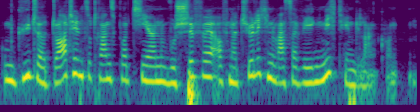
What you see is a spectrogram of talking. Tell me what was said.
um Güter dorthin zu transportieren, wo Schiffe auf natürlichen Wasserwegen nicht hingelangen konnten.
